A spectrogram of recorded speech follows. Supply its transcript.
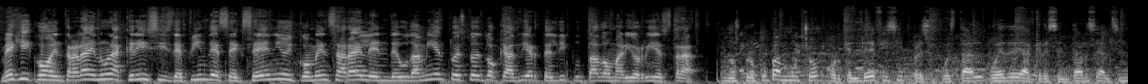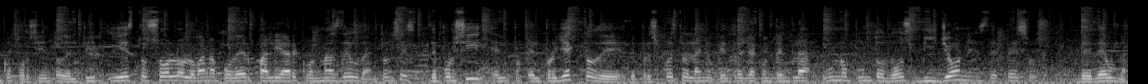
México entrará en una crisis de fin de sexenio y comenzará el endeudamiento. Esto es lo que advierte el diputado Mario Riestra. Nos preocupa mucho porque el déficit presupuestal puede acrecentarse al 5% del PIB y esto solo lo van a poder paliar con más deuda. Entonces, de por sí, el, el proyecto de, de presupuesto del año que entra ya contempla 1.2 billones de pesos de deuda.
